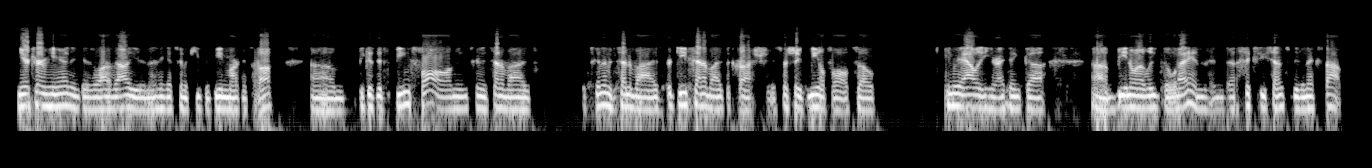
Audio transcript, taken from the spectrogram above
near term here, I think there's a lot of value, and I think it's going to keep the bean markets up. Um, because if beans fall, I mean, it's going to incentivize it's going to incentivize or decentivize the crush, especially if meal falls. So in reality here, I think uh, uh, bean oil leads the way, and, and uh, 60 cents will be the next stop.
